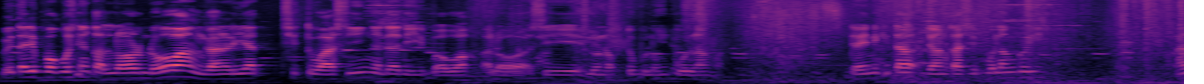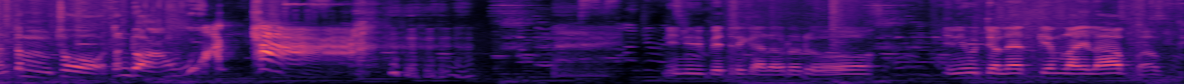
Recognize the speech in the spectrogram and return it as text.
Gue tadi fokusnya ke lore doang, nggak lihat situasinya dari bawah kalau si Lunok tuh belum pulang. Dan ini kita jangan kasih pulang gue. Antem, cok, tendang, wata. ini nih Patrick ada ini udah late game Laila babi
